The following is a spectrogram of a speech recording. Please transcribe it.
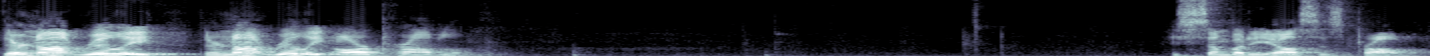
They're not really they're not really our problem. It's somebody else's problem.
